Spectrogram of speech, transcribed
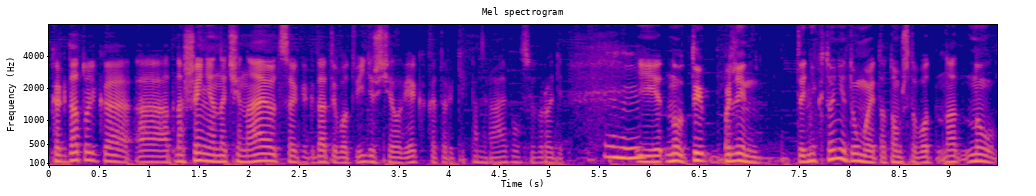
когда только а, отношения начинаются, когда ты вот видишь человека, который тебе понравился вроде, и, ну, ты, блин, да никто не думает о том, что вот, на- ну,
